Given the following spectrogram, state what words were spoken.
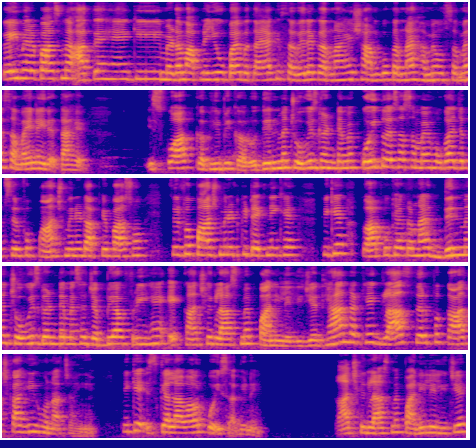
कई मेरे पास में आते हैं कि, मैडम, आपने ये उपाय बताया कि सवेरे करना है, शाम को करना है, हमें उस समय समय नहीं रहता है। इसको आप कभी भी करो। दिन में 24 घंटे में कोई तो ऐसा समय होगा जब सिर्फ़ पाँच मिनट आपके पास हो। सिर्फ़ पाँच मिनट की टेक्निक है, ठीक है? तो आपको क्या करना है? दिन में 24 घंटे में से जब भी आप फ्री हैं, एक कांच के ग्लास में पानी ले लीजिए। ध्यान रखें, ग्लास सिर्फ़ कांच का ही होना चाहिए, ठीक है? इसके अलावा और कोई सा भी नहीं। कांच के ग्लास में पानी ले लीजिए।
